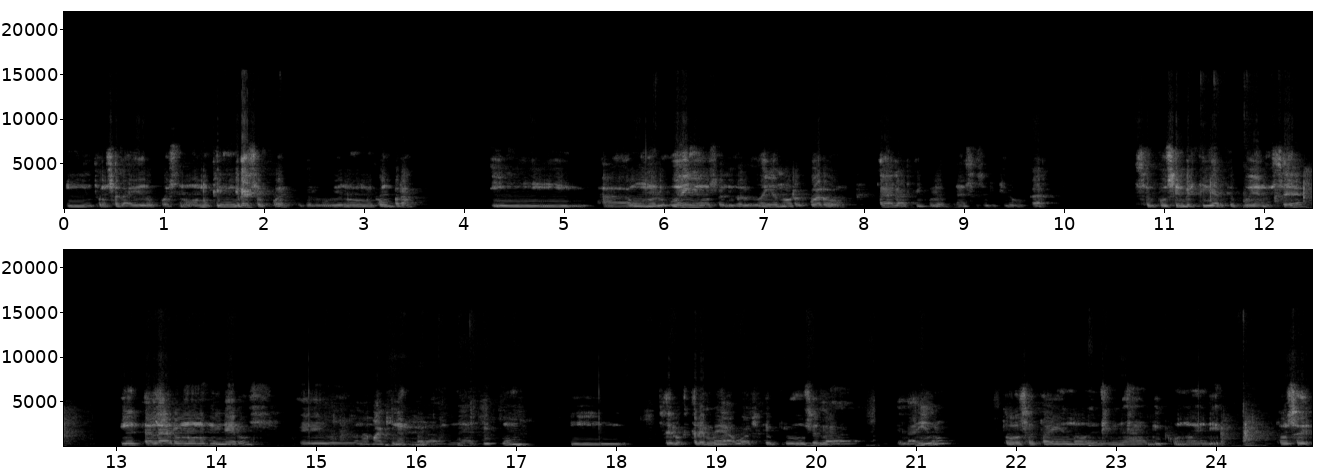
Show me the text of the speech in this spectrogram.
y entonces la hidro pues no, no tiene ingresos, pues, porque el gobierno no me compra y a uno de los dueños, el hijo de los dueños, no recuerdo, está el artículo de prensa si lo quiero buscar, se puso a investigar qué podían hacer, instalaron unos mineros, eh, unas máquinas para minar Bitcoin y de los 3 megawatts que produce la, la hidro, todo se está yendo en minar Bitcoin hoy en día. Entonces,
